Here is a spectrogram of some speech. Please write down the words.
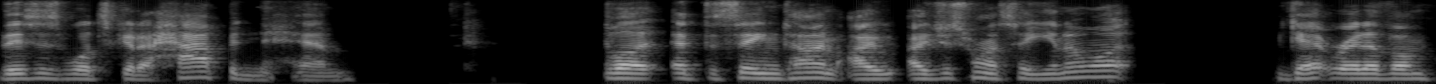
This is what's going to happen to him. But at the same time, I, I just want to say, you know what? Get rid of him.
